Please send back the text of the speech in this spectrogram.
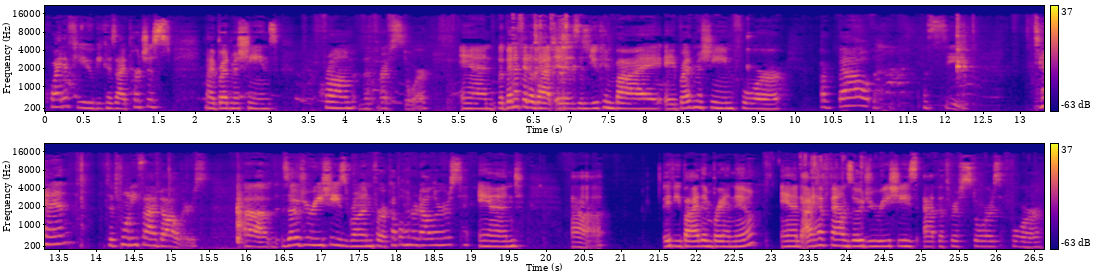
quite a few because I purchased my bread machines from the thrift store. And the benefit of that is, is you can buy a bread machine for about let's see, 10 to $25. Uh, Zoju run for a couple hundred dollars and uh, if you buy them brand new, and I have found Zoju at the thrift stores for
